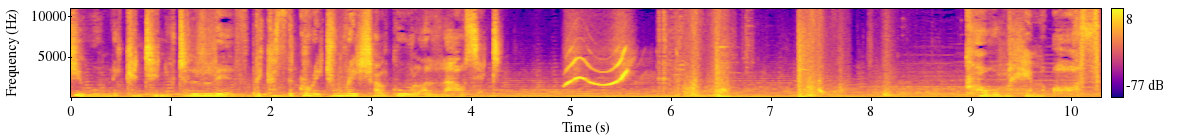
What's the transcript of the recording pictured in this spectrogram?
You only continue to live because the great Ra's al Ghul allows it. Call him off.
